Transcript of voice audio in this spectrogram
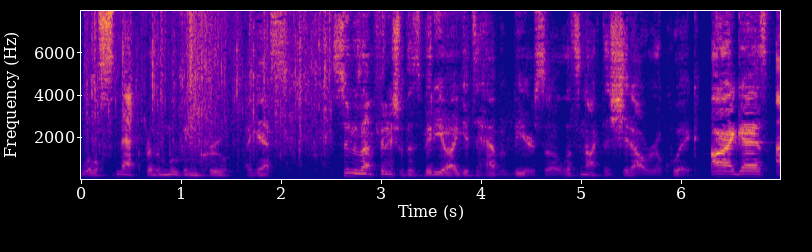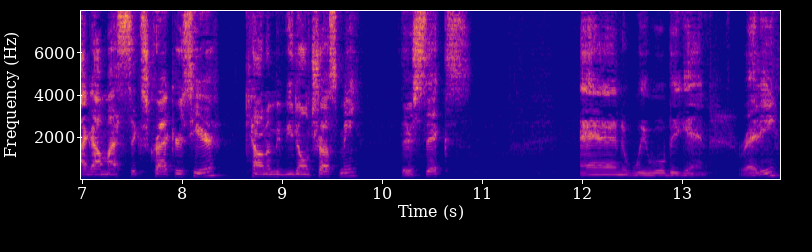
little snack for the moving crew, I guess. As soon as I'm finished with this video, I get to have a beer, so let's knock this shit out real quick. Alright guys, I got my six crackers here. Count them if you don't trust me. There's six. And we will begin. Ready?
